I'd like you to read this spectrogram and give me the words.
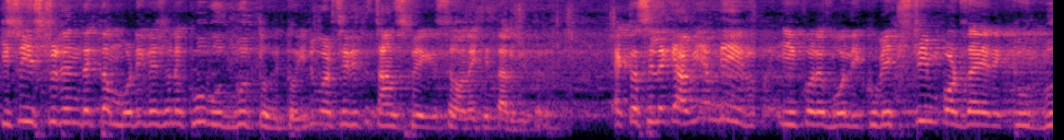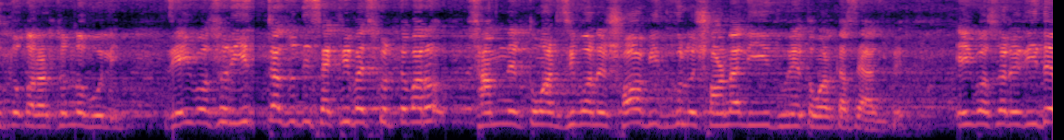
কিছু স্টুডেন্ট দেখতাম মোটিভেশনে খুব উদ্বুদ্ধ হইতো। ইউনিভার্সিটিতে চান্স পেয়ে গেছে অনেকে তার ভিতরে। একটা ছেলেকে আমি এমনি ই করে বলি, খুব এক্সট্রিম পর্যায়ের একটু উদ্বুদ্ধ করার জন্য বলি যে, এই বছর ঈদটা যদি স্যাক্রিফাইস করতে পারো, সামনের তোমার জীবনের সব ঈদগুলো স্বর্ণালী ঈদ হয়ে তোমার কাছে আসবে। এই বছরের ঈদে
